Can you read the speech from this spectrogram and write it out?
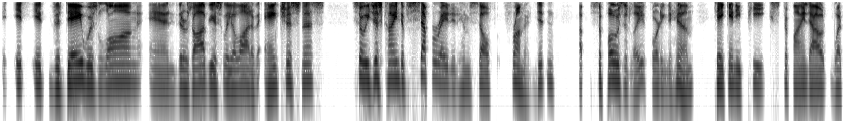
it, it, it, the day was long and there's obviously a lot of anxiousness. So he just kind of separated himself from it. Didn't, uh, supposedly, according to him, take any peeks to find out what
